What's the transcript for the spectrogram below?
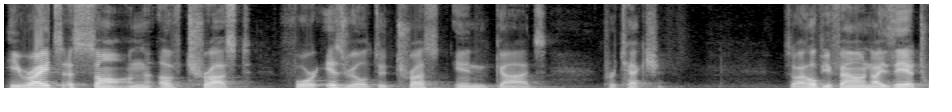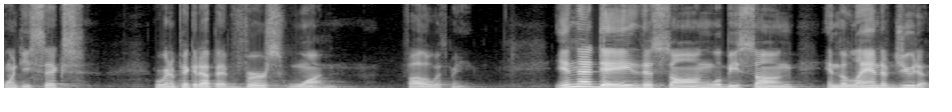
he writes a song of trust for Israel to trust in God's protection. So I hope you found Isaiah 26. We're going to pick it up at verse 1. Follow with me. In that day, this song will be sung in the land of Judah.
